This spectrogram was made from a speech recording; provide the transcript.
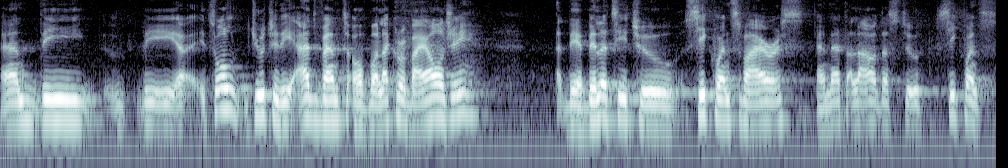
And the, the, uh, it's all due to the advent of molecular biology the ability to sequence virus, and that allowed us to sequence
